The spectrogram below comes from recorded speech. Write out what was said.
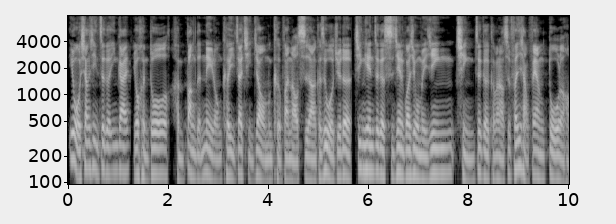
因为我相信这个应该有很多很棒的内容可以再请教我们可凡老师啊。可是我觉得今天这个时间的关系，我们已经请这个可凡老师分享非常多了哈。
